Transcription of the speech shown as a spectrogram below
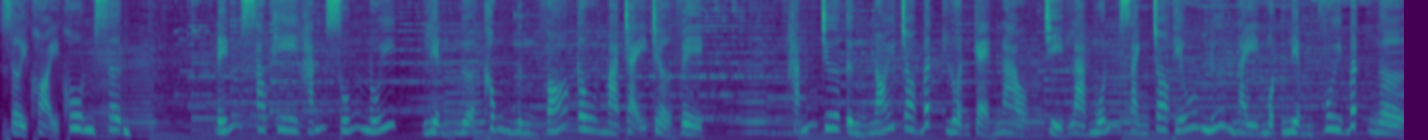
Rời khỏi khôn sơn. Đến sau khi hắn xuống núi, liền ngựa không ngừng vó câu mà chạy trở về. Hắn chưa từng nói cho bất luận kẻ nào, Chỉ là muốn dành cho thiếu nữ này một niềm vui bất ngờ.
